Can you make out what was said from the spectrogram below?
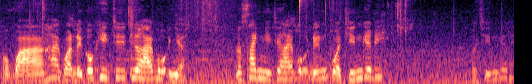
Quả, quả hai quả đấy có khi chưa, chưa hái vội nhỉ? Nó xanh thì chưa hái vội đến quả chín kia đi. Quả chín kia đi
